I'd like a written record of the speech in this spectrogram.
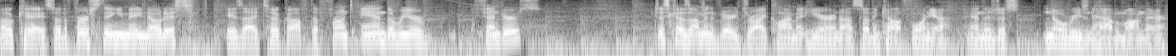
Okay, so the first thing you may notice is I took off the front and the rear fenders just because I'm in a very dry climate here in uh, Southern California and there's just no reason to have them on there.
